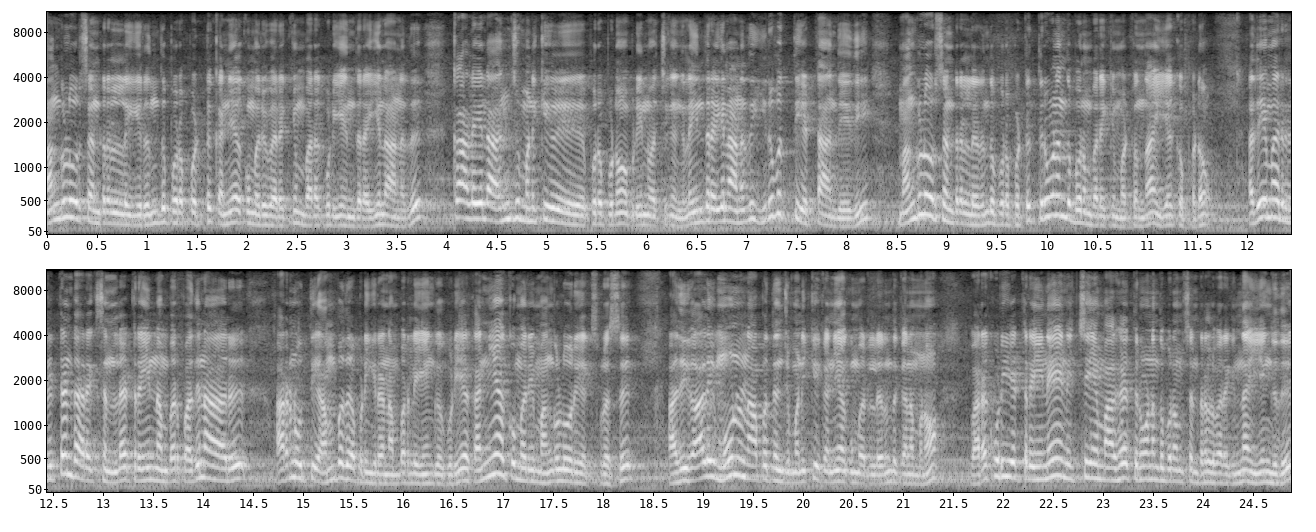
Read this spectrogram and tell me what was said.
மங்களூர் சென்ட்ரலில் இருந்து புறப்பட்டு கன்னியாகுமரி வரைக்கும் வரக்கூடிய இந்த ரயிலானது காலையில் அஞ்சு மணிக்கு புறப்படும் அப்படின்னு வச்சுக்கோங்களேன். இந்த ரயிலானது இருபத்தி எட்டாம் தேதி மங்களூர் சென்ட்ரலில் இருந்து புறப்பட்டு திருவனந்தபுரம் வரைக்கும் மட்டும்தான் இயக்கப்படும். அதே மாதிரி ரிட்டன் டைரக்ஷனில் ட்ரெயின் நம்பர் பதினாறு அறநூற்றி ஐம்பது அப்படிங்கிற நம்பரில் இயங்கக்கூடிய கன்னியாகுமரி மங்களூர் எக்ஸ்பிரஸ்ஸு அதிகாலை மூணு நாற்பத்தஞ்சு மணிக்கு கன்னியாகுமரியிலேருந்து கிளம்பணும். வரக்கூடிய ட்ரெயினே நிச்சயமாக திருவனந்தபுரம் சென்ட்ரல் வரைக்கும் தான் இயங்குது.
